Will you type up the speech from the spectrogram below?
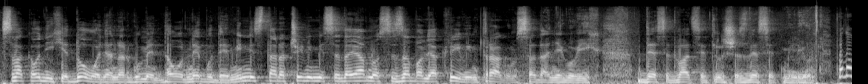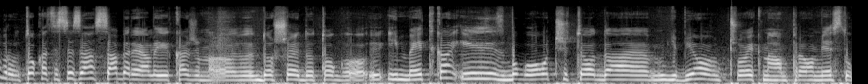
svaka od njih je dovoljan argument da on ne bude ministar, a čini mi se da javnost se zabavlja krivim tragom sada njegovih 10, 20 ili 60 milijuna. Pa dobro, to kad se sve sabere, ali kažem, e, došao je do tog e, i metka i zbog očito da je bio čovjek na pravom mjestu u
